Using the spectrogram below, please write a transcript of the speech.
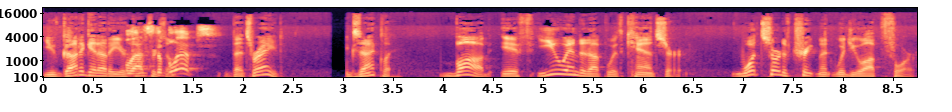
You've got to get out of your well, comfort that's the zone. blips. That's right. Exactly. Bob, if you ended up with cancer, what sort of treatment would you opt for?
